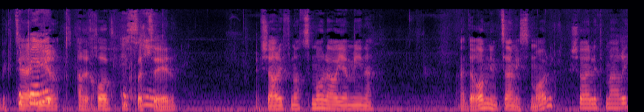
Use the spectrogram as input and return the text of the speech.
בקצה העיר הרחוב. מתפצל, אפשר לפנות שמאלה או ימינה. הדרום נמצא משמאל? שואלת מארי.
